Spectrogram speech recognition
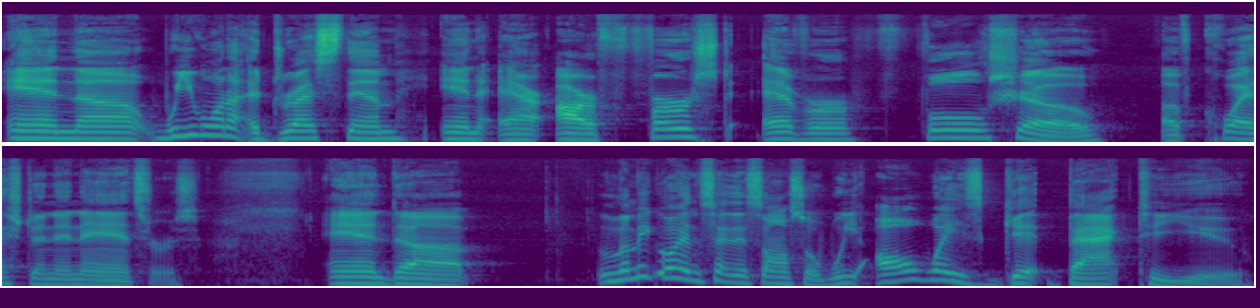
and uh, we want to address them in our, our first ever full show of question and answers. And uh, let me go ahead and say this also. We always get back to you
